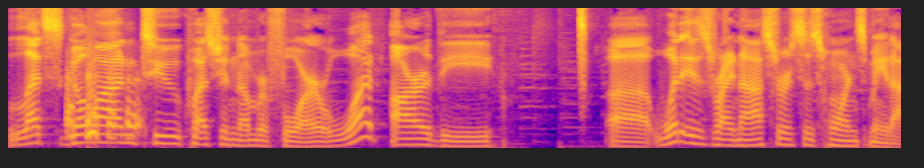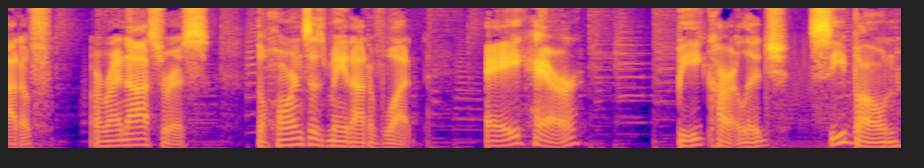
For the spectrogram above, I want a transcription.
Let's go on to question number four. What are the uh, what is rhinoceros's horns made out of? A rhinoceros. The horns is made out of what? A. Hair. B. Cartilage. C. Bone.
